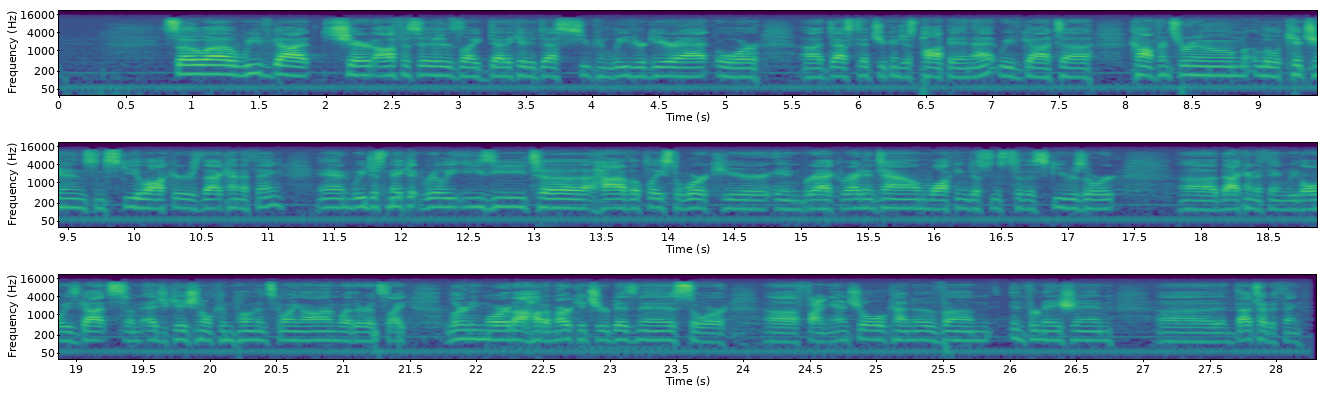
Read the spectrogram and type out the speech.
So uh, we've got shared offices, like dedicated desks you can leave your gear at, or uh, desks that you can just pop in at. We've got a conference room, a little kitchen, some ski lockers, that kind of thing. And we just make it really easy to have a place to work here in Breck, right in town, walking distance to the ski resort. Uh, that kind of thing. We've always got some educational components going on, whether it's like learning more about how to market your business or uh, financial kind of um, information, uh, that type of thing.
